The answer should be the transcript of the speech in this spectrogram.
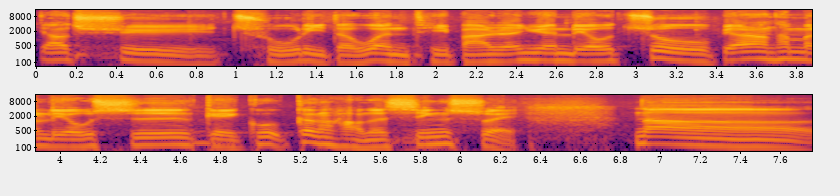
要去处理的问题，把人员留住，不要让他们流失，给过更好的薪水，那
